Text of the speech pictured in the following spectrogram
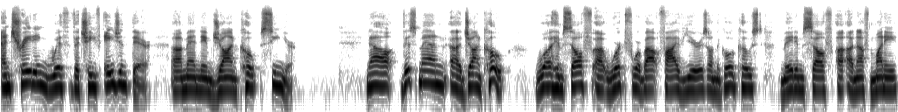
and trading with the chief agent there, a man named John Cope Sr. Now, this man, uh, John Cope, himself uh, worked for about five years on the Gold Coast, made himself uh, enough money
